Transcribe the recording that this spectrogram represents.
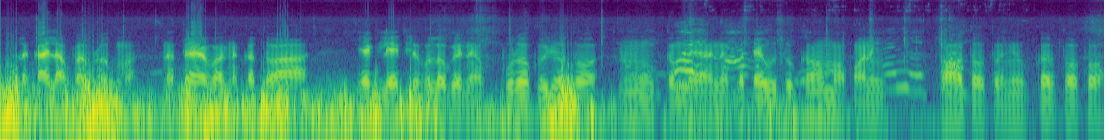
એટલે કાલે આપણા બ્લોગમાં નતા આવ્યા ને તો આ એકલે એકલે બ્લોગ એને પૂરો કર્યો હતો હું તમને એને બતાવ્યું હતું ઘઉંમાં પાણી વાવતો હતો ને એવું કરતો હતો.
